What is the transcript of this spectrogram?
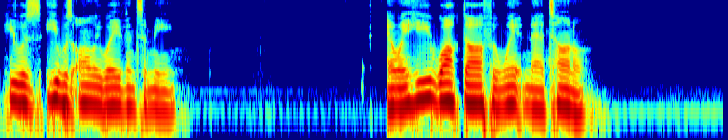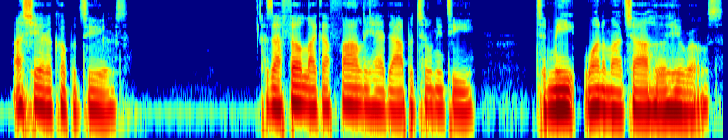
he was he was only waving to me. And when he walked off and went in that tunnel, I shared a couple tears because I felt like I finally had the opportunity to meet one of my childhood heroes.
